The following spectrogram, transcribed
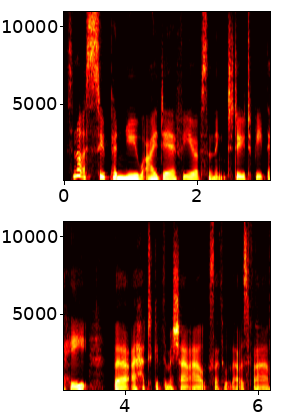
It's not a super new idea for you of something to do to beat the heat, but I had to give them a shout out because I thought that was fab.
